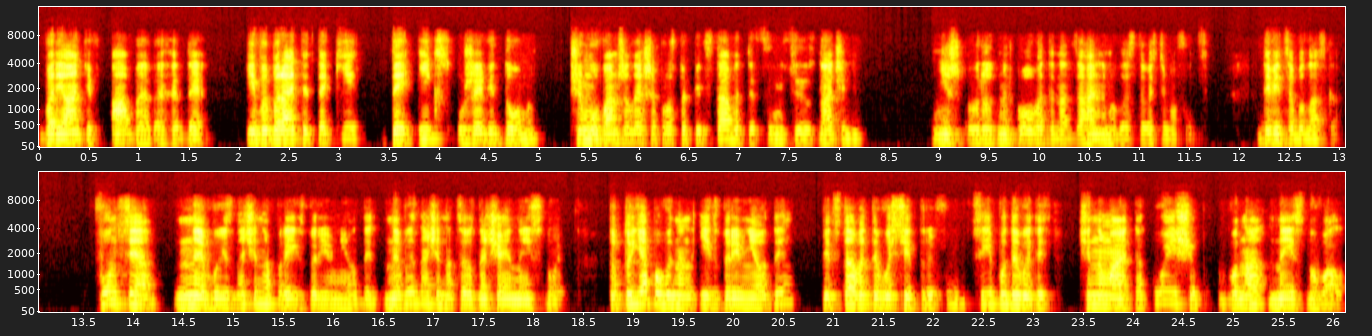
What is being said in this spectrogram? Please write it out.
варіантів А, Б, В, Г, Д. І вибирайте такі, де Х уже відомий. Чому? Вам же легше просто підставити функцію значення, ніж розмірковувати над загальними властивостями функції. Дивіться, будь ласка. Функція не визначена при х дорівнює 1. Не визначена – це означає не існує. Тобто я повинен х дорівнює 1 підставити в усі три функції і подивитись, чи немає такої, щоб вона не існувала.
